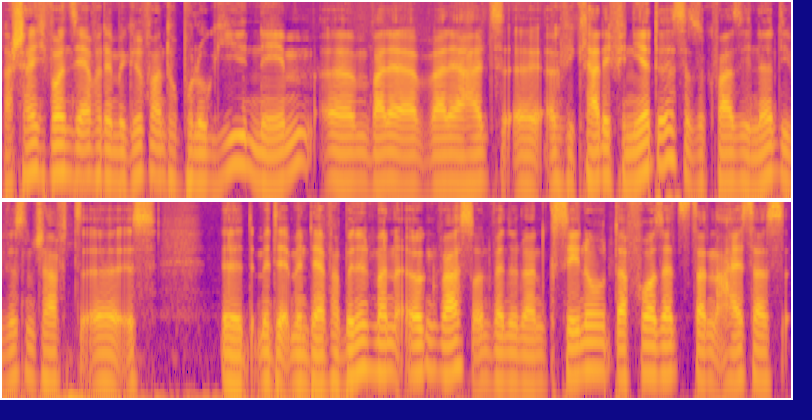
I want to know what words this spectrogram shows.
wahrscheinlich wollen sie einfach den Begriff Anthropologie nehmen, ähm, weil er weil er halt äh, irgendwie klar definiert ist. Also quasi, ne, die Wissenschaft äh, ist, äh, mit, der, mit der verbindet man irgendwas und wenn du dann Xeno davor setzt, dann heißt das, äh,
